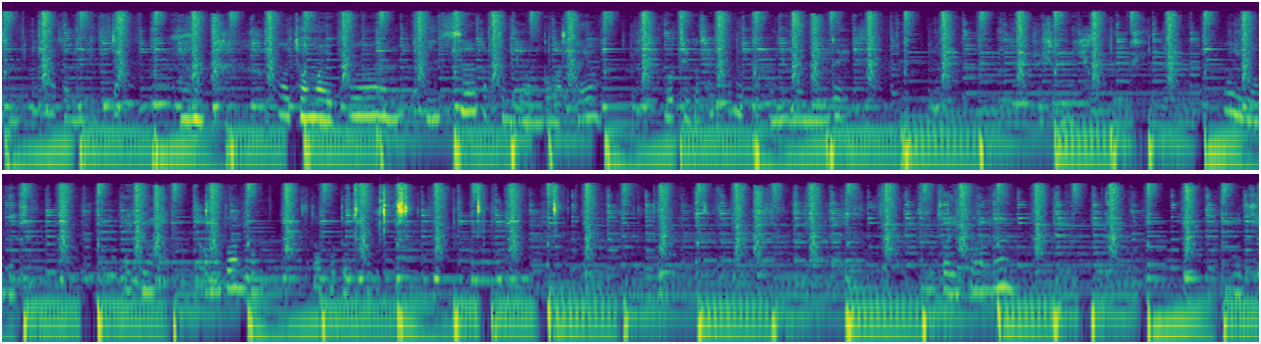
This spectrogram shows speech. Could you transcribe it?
왔으니까 덤이겠죠? 어, 정말 예쁜 먼저 이거는 뭐지?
